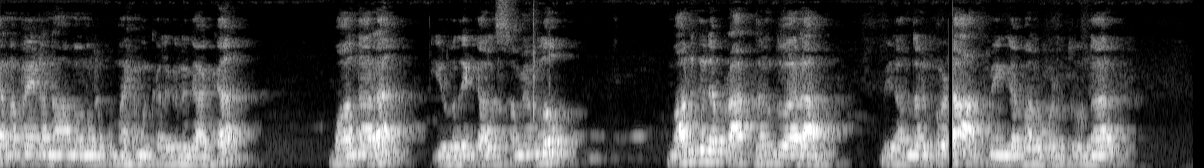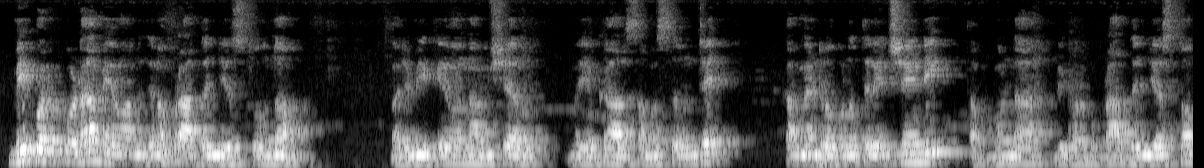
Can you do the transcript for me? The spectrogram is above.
ఘనమైన నామములకు మహిమ కలుగును గాక. బాగున్నారా? ఈ ఉదయకాల సమయంలో మానుదిన ప్రార్థన ద్వారా మీరందరూ కూడా ఆత్మీయంగా బలపడుతూ ఉన్నారు. మీ కొరకు కూడా మేము అనుదినం ప్రార్థన చేస్తూ ఉన్నాం. మరి మీకు ఏమన్నా అంశాలు మీ యొక్క సమస్య ఉంటే కామెంట్ రూపంలో తెలియచేయండి. తప్పకుండా మీ కొరకు ప్రార్థన చేస్తాం.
